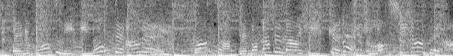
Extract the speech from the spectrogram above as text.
てる坊って手放せない日。けど気持ちなんて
